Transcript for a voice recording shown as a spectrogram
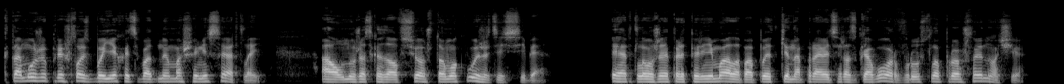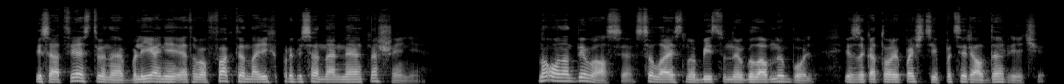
К тому же пришлось бы ехать в одной машине с Эртлой, а он уже сказал все, что мог выжать из себя. Эртла уже предпринимала попытки направить разговор в русло прошлой ночи, и, соответственно, влияние этого факта на их профессиональные отношения. Но он отбивался, ссылаясь на убийственную головную боль, из-за которой почти потерял дар речи.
